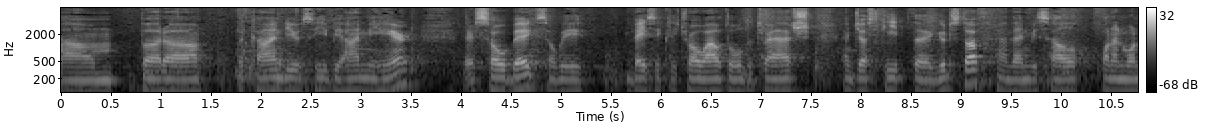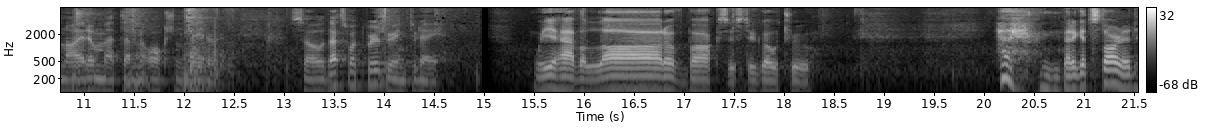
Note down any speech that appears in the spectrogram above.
Um, but uh, the kind you see behind me here, they're so big, so we basically throw out all the trash and just keep the good stuff, and then we sell one and one item at an auction later. So that's what we're doing today. We have a lot of boxes to go through. Better get started.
